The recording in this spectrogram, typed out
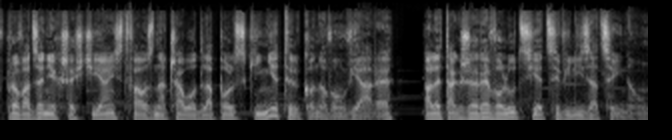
Wprowadzenie chrześcijaństwa oznaczało dla Polski nie tylko nową wiarę, ale także rewolucję cywilizacyjną.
